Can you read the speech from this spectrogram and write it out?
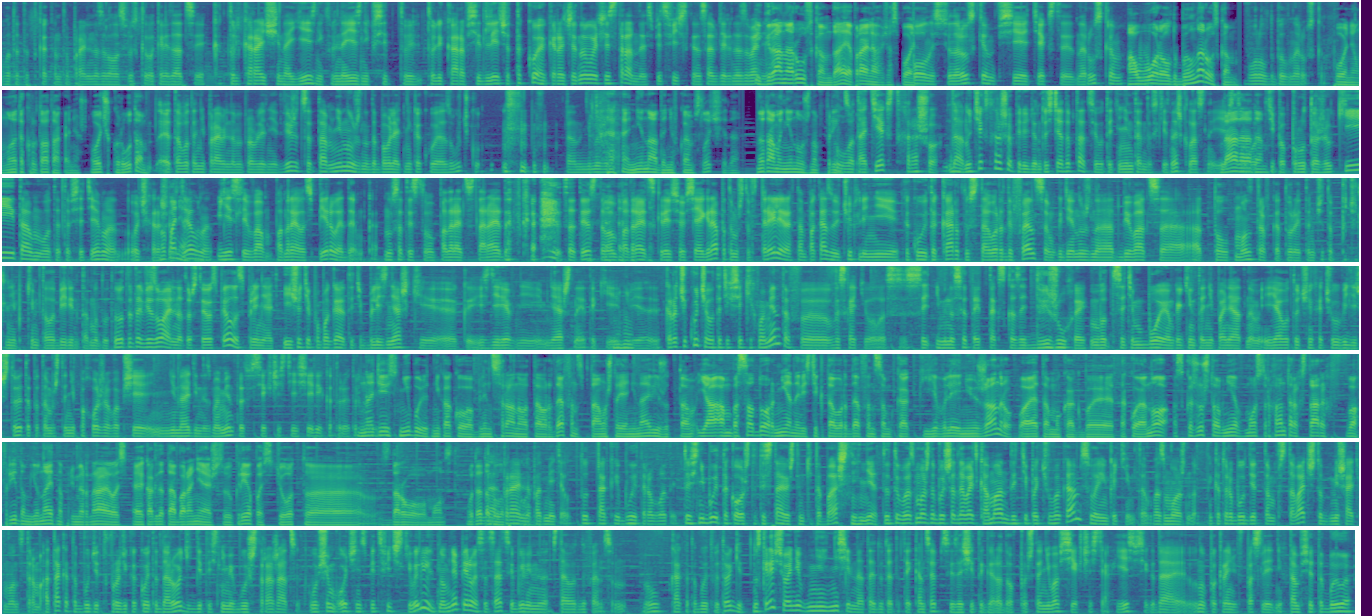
вот этот, как он там правильно называлось в русской локализации, как то ли карающий наездник, то ли наездник, в сед... то, ли, то ли кара в седле, что-то такое, короче, ну очень странное, специфическое на самом деле название. Игра на русском, да, я правильно сейчас понял? Полностью на русском, все тексты на русском. А World был на русском? World был на русском. Понял, ну это крутота, конечно. Очень круто. Это вот они в правильном направлении движутся. Там не нужно добавлять никакую озвучку. Не нужно. Не надо ни в коем случае, да. Но там и не нужно, в принципе. Вот, а текст хорошо. Да, ну текст хорошо переведен. То есть адаптации вот эти нинтендовские, знаешь, классные есть. Да, да, да. Типа прута жуки, там вот эта вся тема очень хорошо ну, сделана. Если вам понравилась первая демка, ну, соответственно, вам понравится вторая демка, соответственно, вам понравится, скорее всего, вся игра, потому что в трейлерах там показывают чуть ли не какую-то карту с Tower Defense, где нужно отбиваться от толп монстров, которые там что-то чуть ли не по каким-то лабиринтам идут. Ну, вот это визуально то, что я успел воспринять. И еще тебе помогают эти близняшки э, из деревни няшные такие. Угу. Короче, куча вот этих всяких моментов э, выскакивала с, с, именно с этой, так сказать, движухой, вот с этим боем каким-то непонятным. И я вот очень хочу увидеть, что это, потому что не похоже вообще ни на один из моментов всех частей серии, которые только... Надеюсь, не будет никакого, блин, сраного Tower Defense, потому что я ненавижу там... Я амбассадор ненависти к Tower Defense как к явлению и жанру, поэтому как бы такое. Но скажу, что мне в Monster Hunter старых во Freedom Unite, например, нравилось, э, когда ты обороняешь свою крепость от э, здорового монстра. Вот это да, было правильно прикольно. подметил. Тут так и будет работать. То есть не будет такого, что ты ставишь там какие-то башни, нет. Тут ты, возможно, будешь отдавать команды типа чувакам своим каким-то, возможно, которые будут где-то там вставать, чтобы мешать монстрам. А так это будет вроде какой-то дороги, где ты с ними будешь сражаться. В общем, очень специфически выглядит, но у меня первые ассоциации были именно с Tower Defense. Ну, как это будет в итоге? Ну, скорее всего, они не, не сильно отойдут от этой концепции защиты городов, потому что они во всех частях есть всегда, ну, по крайней мере, в последних. Там все это было.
